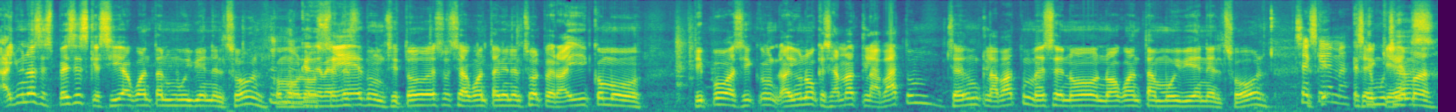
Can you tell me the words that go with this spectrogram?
hay unas especies que sí aguantan muy bien el sol, como los sedums y todo eso se aguanta bien el sol, pero hay como tipo así, con- hay uno que se llama clavatum, sedum clavatum, ese no, no aguanta muy bien el sol. Se Es que- quema. Es Se que muchas, quema.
